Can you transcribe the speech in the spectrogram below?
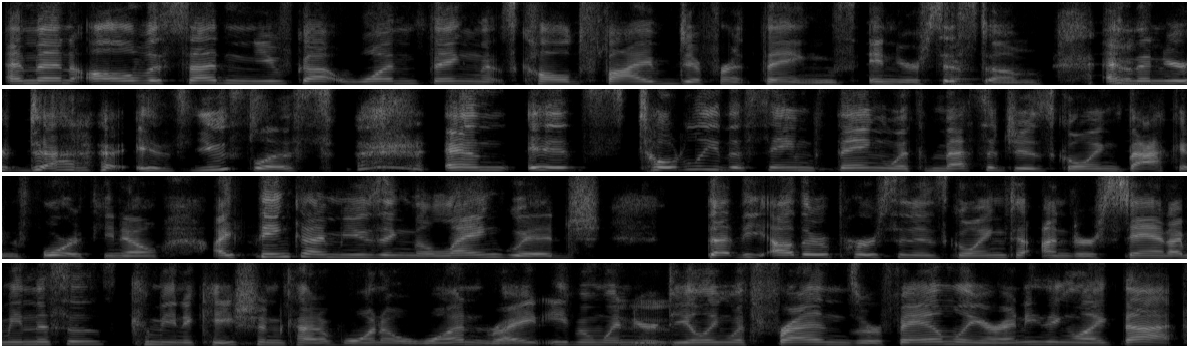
And then all of a sudden, you've got one thing that's called five different things in your system. And Yep. then your data is useless. And it's totally the same thing with messages going back and forth. You know, I think I'm using the language that the other person is going to understand. I mean, this is communication kind of 101, right? Even when It you're is. dealing with friends or family or anything like that.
